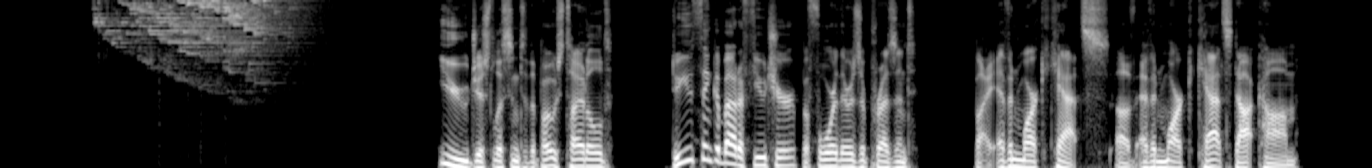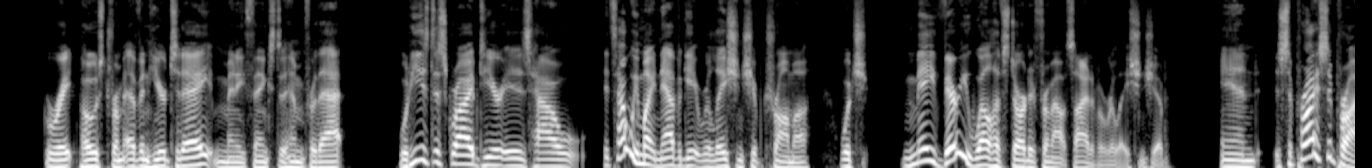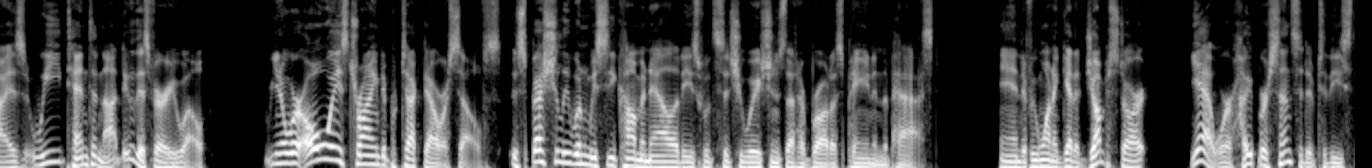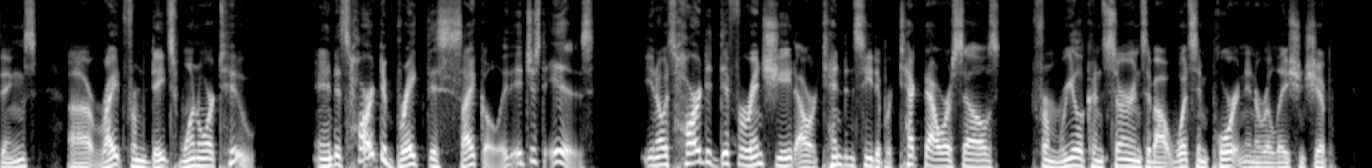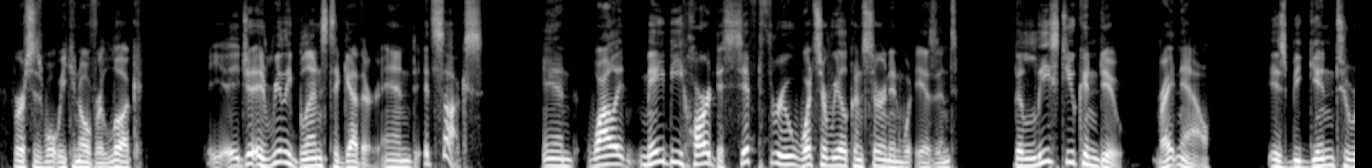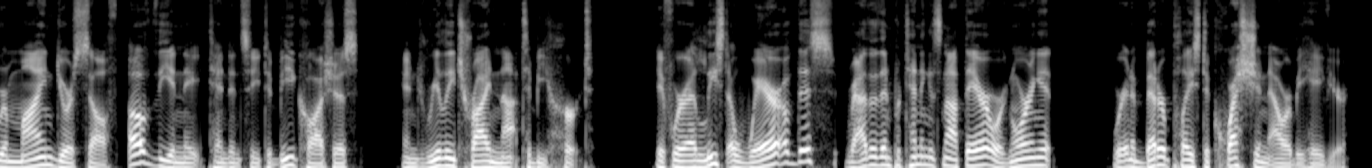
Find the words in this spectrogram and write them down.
You just listened to the post titled, Do You Think About a Future Before There's a Present? by Evan Marc Katz of evanmarckatz.com. Great post from Evan here today. Many thanks to him for that. What he's described here is how it's how we might navigate relationship trauma, which may very well have started from outside of a relationship. And surprise, surprise, we tend to not do this very well. You know, we're always trying to protect ourselves, especially when we see commonalities with situations that have brought us pain in the past. And if we want to get a jump start, yeah, we're hypersensitive to these things uh, right from dates one or two. And it's hard to break this cycle. It, it just is. You know, it's hard to differentiate our tendency to protect ourselves from real concerns about what's important in a relationship versus what we can overlook. It, it really blends together and it sucks. And while it may be hard to sift through what's a real concern and what isn't, the least you can do right now is begin to remind yourself of the innate tendency to be cautious and really try not to be hurt. If we're at least aware of this rather than pretending it's not there or ignoring it, we're in a better place to question our behavior.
